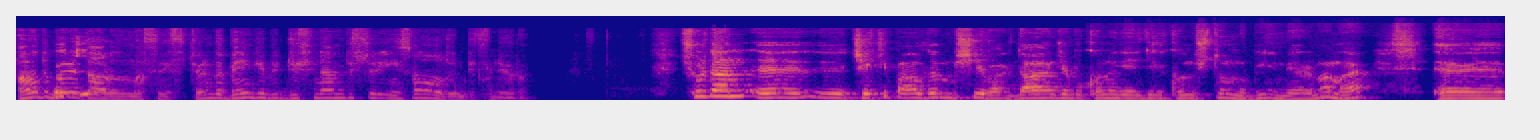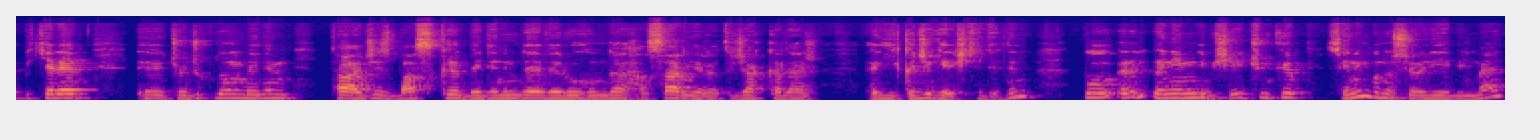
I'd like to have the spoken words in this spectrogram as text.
Bana da böyle Peki. davranılmasını istiyorum ve benim gibi düşünen bir sürü insan olduğunu düşünüyorum. Şuradan e, e, çekip aldığım bir şey var. Daha önce bu konuyla ilgili konuştum mu bilmiyorum ama e, bir kere e, çocukluğum benim taciz, baskı bedenimde ve ruhumda hasar yaratacak kadar e, yıkıcı geçti dedin. Bu önemli bir şey çünkü senin bunu söyleyebilmen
